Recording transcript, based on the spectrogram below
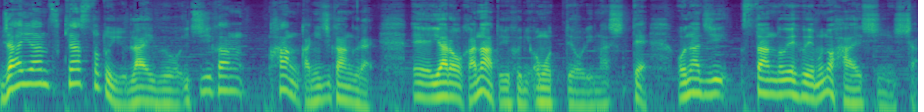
ジャイアンツキャストというライブを1時間半か2時間ぐらい、えーやろうかなというふうに思っておりまして、同じスタンド FM の配信者、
